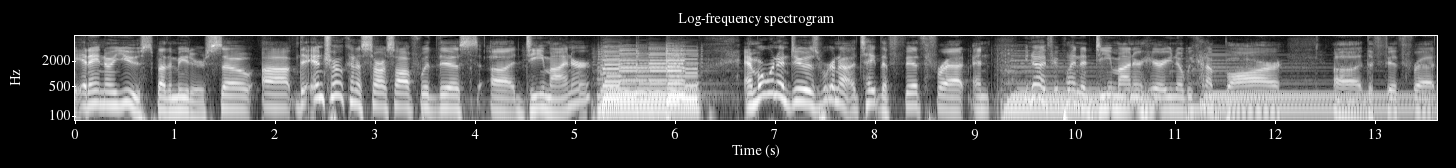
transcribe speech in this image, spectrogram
It ain't no use by the meters. So uh, the intro kind of starts off with this uh, D minor. And what we're going to do is we're going to take the fifth fret, and you know, if you're playing a D minor here, you know, we kind of bar uh, the fifth fret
